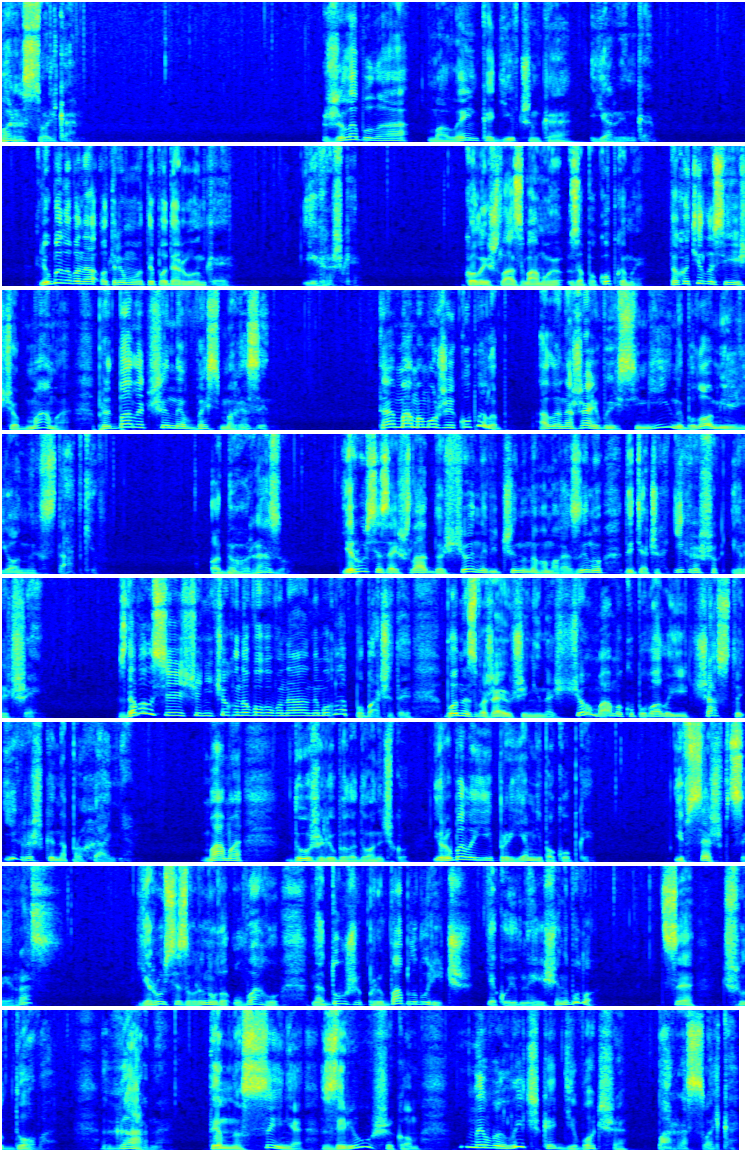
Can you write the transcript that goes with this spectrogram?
Парасолька. Жила була маленька дівчинка Яринка. Любила вона отримувати подарунки, іграшки. Коли йшла з мамою за покупками, то хотілося їй, щоб мама придбала чи не весь магазин. Та мама, може, і купила б, але, на жаль, в їх сім'ї не було мільйонних статків. Одного разу Яруся зайшла до щойно відчиненого магазину дитячих іграшок і речей. Здавалося, що нічого нового вона не могла б побачити, бо, незважаючи ні на що, мама купувала їй часто іграшки на прохання. Мама дуже любила донечку і робила їй приємні покупки. І все ж в цей раз Яруся звернула увагу на дуже привабливу річ, якої в неї ще не було. Це чудова, гарна, темно-синя з рюшиком невеличка дівоча парасолька.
